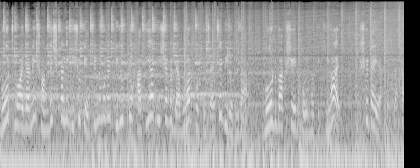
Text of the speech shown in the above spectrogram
ভোট ময়দানে সন্দেশখালী ইস্যুকে তৃণমূলের বিরুদ্ধে হাতিয়ার হিসেবে ব্যবহার করতে চাইছে বিরোধীরা। ভোট বাক্সের পরিণতি কি হয়, সেটাই এখন দেখা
